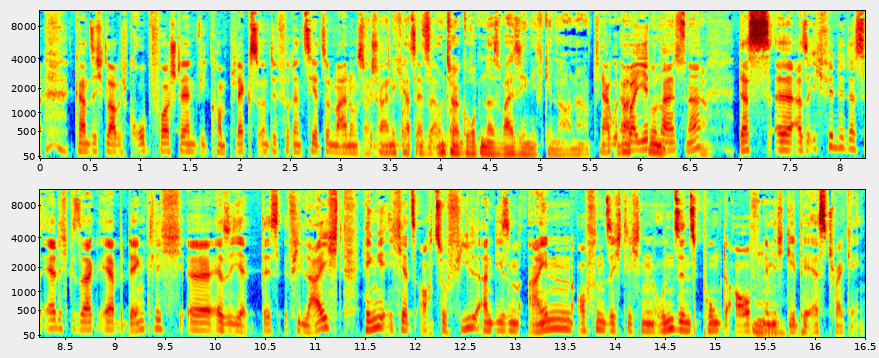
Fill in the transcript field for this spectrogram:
kann sich, glaube ich, grob vorstellen, wie komplex und differenziert so ein Meinungsfindungsprozess Wahrscheinlich hatten sie Untergruppen, das weiß ich nicht genau. Ne? Ja gut, aber, aber jedenfalls, ne, ja. das, äh, also ich finde das ehrlich gesagt eher bedenklich. Äh, also ja, das, vielleicht hänge ich jetzt auch zu viel an diesem einen offensichtlichen Unsinnspunkt auf, mhm. nämlich GPS-Tracking.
